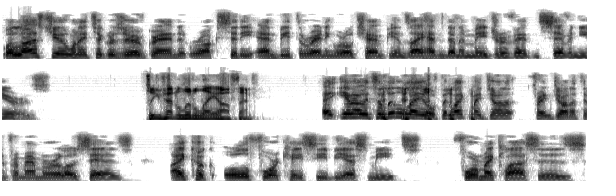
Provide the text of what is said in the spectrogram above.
Well last year when i took reserve grand at rock city and beat the reigning world champions i hadn't done a major event in seven years. So you've had a little layoff then? Uh, you know it's a little layoff but like my John- friend jonathan from amarillo says I cook all 4 KCBS meats for my classes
